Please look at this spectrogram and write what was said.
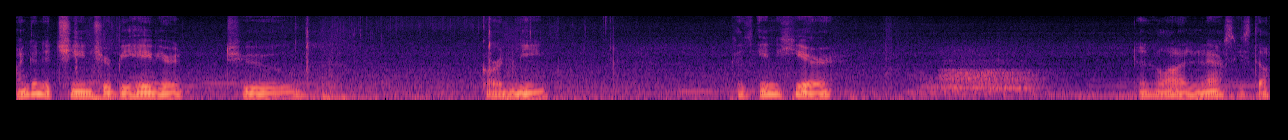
I'm gonna change your behavior to... Guard me. Because in here... There's a lot of nasty stuff.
